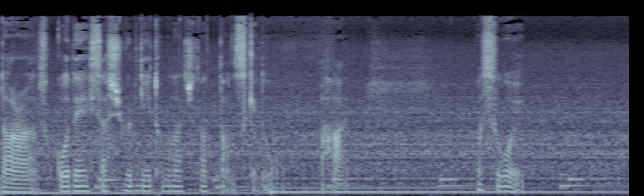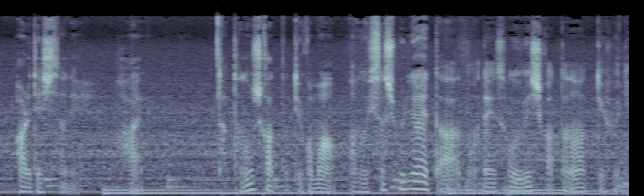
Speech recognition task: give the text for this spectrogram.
だからそこで久しぶりに友達だったんですけどはい、まあ、すごいあれでしたね。はい。楽しかったっていうかまああの久しぶりに会えたのはねすごい嬉しかったなっていうふうに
